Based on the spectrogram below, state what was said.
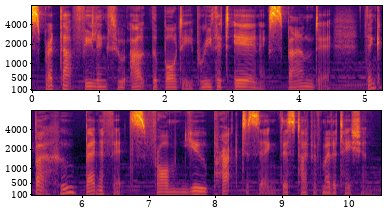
Spread that feeling throughout the body. Breathe it in, expand it. Think about who benefits from you practicing this type of meditation.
